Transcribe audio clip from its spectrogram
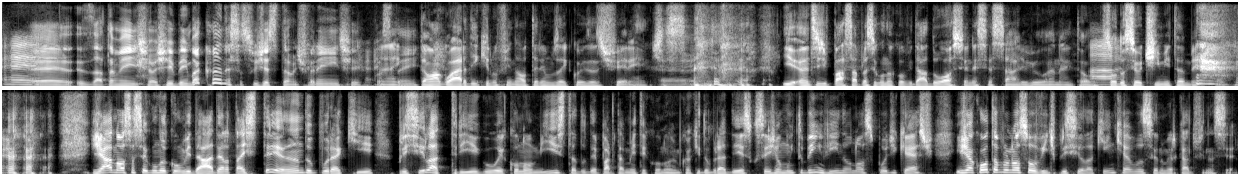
É, É, exatamente. Eu achei bem bacana essa sugestão, diferente. É, Gostei. então aguardem que no final teremos aí coisas diferentes. e antes de passar para a segunda convidada, o ócio é necessário, viu, Ana? Então Ah. sou do seu time também. tá? Já a nossa segunda convidada, ela está estreando por aqui, Priscila Trigo, economista do Departamento Econômico aqui do Bradesco. Seja muito bem-vinda ao nosso podcast. E já conta para o nosso ouvinte, Priscila, quem que é você no mercado financeiro?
